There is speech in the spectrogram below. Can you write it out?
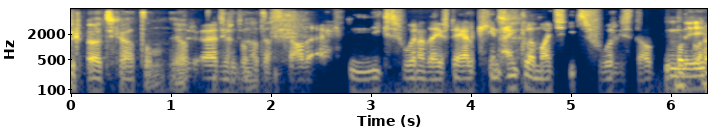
eruit gaat dan. Ja, eruit gaat. Want dat stelde echt niks voor. En dat heeft eigenlijk geen enkele match iets voorgesteld. Nee.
